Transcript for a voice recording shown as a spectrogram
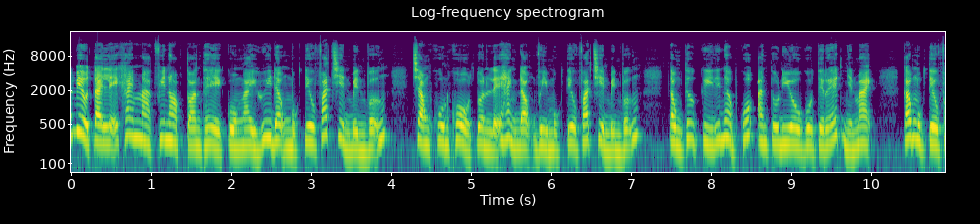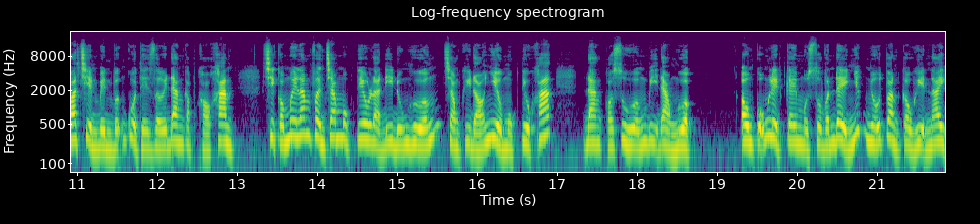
Phát biểu tại lễ khai mạc phiên họp toàn thể của Ngày huy động mục tiêu phát triển bền vững trong khuôn khổ tuần lễ hành động vì mục tiêu phát triển bền vững, Tổng thư ký Liên Hợp Quốc Antonio Guterres nhấn mạnh các mục tiêu phát triển bền vững của thế giới đang gặp khó khăn. Chỉ có 15% mục tiêu là đi đúng hướng, trong khi đó nhiều mục tiêu khác đang có xu hướng bị đảo ngược. Ông cũng liệt kê một số vấn đề nhức nhối toàn cầu hiện nay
